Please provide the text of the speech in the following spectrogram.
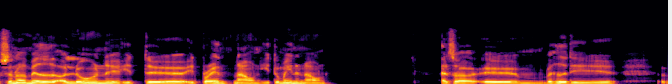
sådan noget med at låne et, øh, et brandnavn, et domænenavn. Altså, øh, hvad hedder det, Øh,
